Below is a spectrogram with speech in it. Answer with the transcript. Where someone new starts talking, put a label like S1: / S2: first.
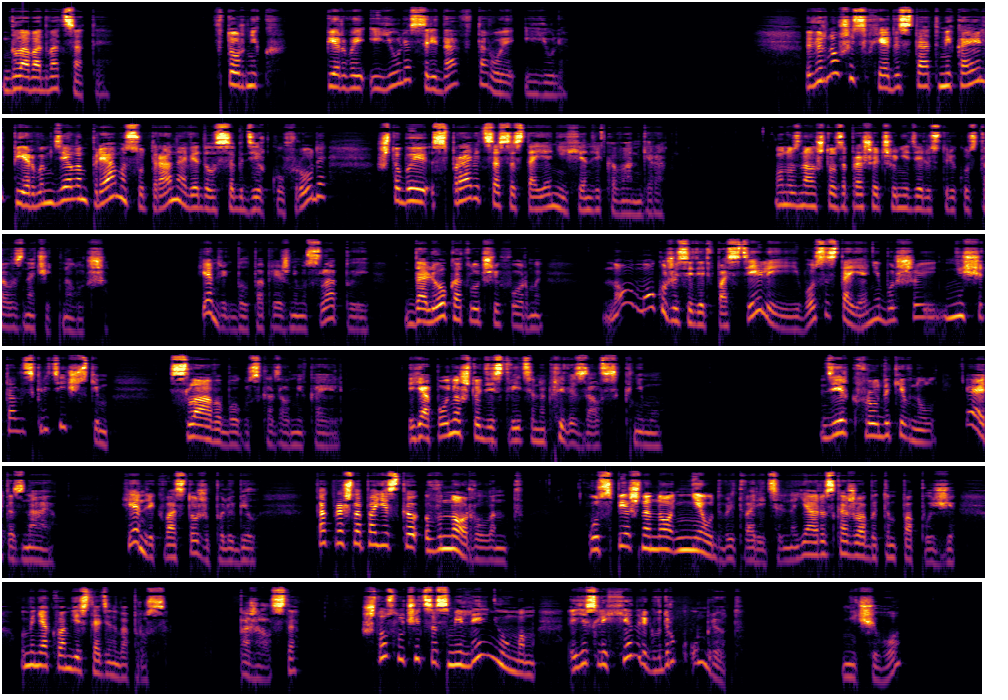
S1: Глава 20. Вторник, 1 июля, среда, 2 июля. Вернувшись в Хедестад, Микаэль первым делом прямо с утра наведался к Дирку Фруде, чтобы справиться о состоянии Хенрика Вангера. Он узнал, что за прошедшую неделю старику стало значительно лучше. Хенрик был по-прежнему слаб и далек от лучшей формы — но мог уже сидеть в постели, и его состояние больше не считалось критическим. «Слава Богу», — сказал Микаэль. Я понял, что действительно привязался к нему. Дирк Фруда кивнул. «Я это знаю. Хенрик вас тоже полюбил. Как прошла поездка в Норланд?» «Успешно, но неудовлетворительно. Я расскажу об этом попозже. У меня к вам есть один вопрос». «Пожалуйста». Что случится с Миллениумом, если Хенрик вдруг умрет? Ничего.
